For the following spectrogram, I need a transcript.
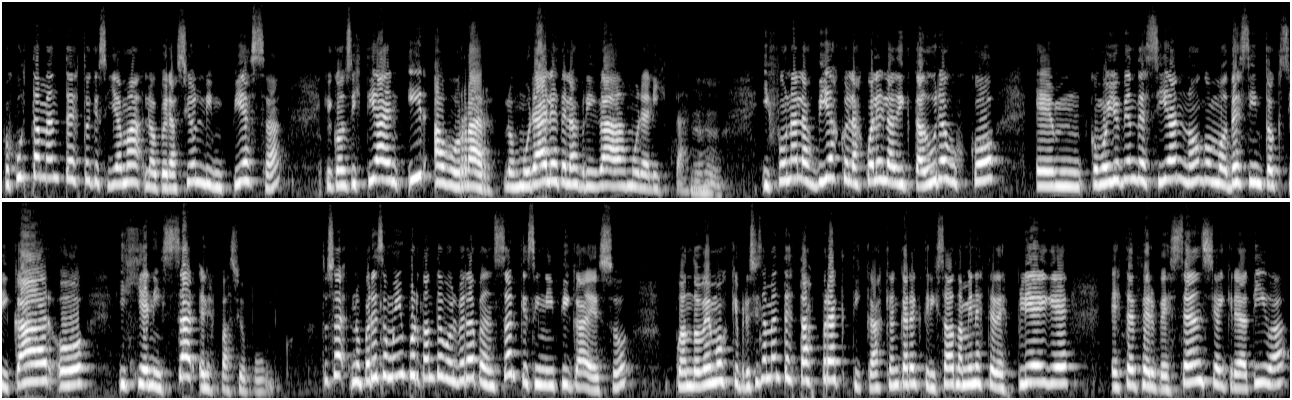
fue justamente esto que se llama la operación limpieza, que consistía en ir a borrar los murales de las brigadas muralistas. Y fue una de las vías con las cuales la dictadura buscó, em, como ellos bien decían, ¿no? como desintoxicar o higienizar el espacio público. Entonces, nos parece muy importante volver a pensar qué significa eso, cuando vemos que precisamente estas prácticas que han caracterizado también este despliegue, esta efervescencia y creativa,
